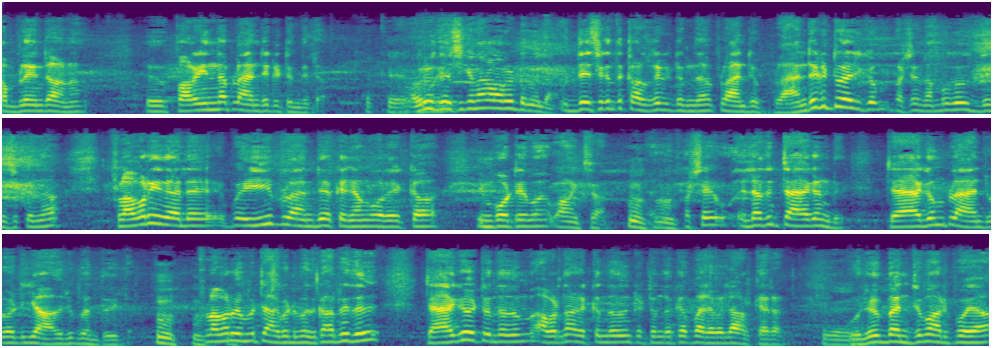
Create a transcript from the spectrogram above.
കംപ്ലൈന്റ് ആണ്. പറയുന്ന പ്ലാന്റ് കിട്ടുന്നില്ല. അവർ ഉദ്ദേശിക്കുന്ന കളർ കിട്ടുന്നില്ല. ഉദ്ദേശിക്കുന്ന കളർ കിട്ടുന്ന പ്ലാന്റ് പ്ലാന്റ് കിട്ടുമായിരിക്കും. പക്ഷെ നമുക്ക് ഉദ്ദേശിക്കുന്ന ഫ്ലവർ ചെയ്താൽ ഇപ്പോൾ ഈ പ്ലാന്റ് ഒക്കെ ഞാൻ കുറേയൊക്കെ ഇമ്പോർട്ട് ചെയ്ത് വാങ്ങിച്ചതാണ്. പക്ഷേ എല്ലാത്തിനും ടാഗ് ഉണ്ട്. ടാഗും പ്ലാന്റുമായിട്ട് യാതൊരു ബന്ധവുമില്ല. ഫ്ലവർ ചെയ്യുമ്പോൾ ടാഗുമായിട്ട് ബന്ധം കാരണം ഇത് ടാഗ് കിട്ടുന്നതും അവിടെ നിന്ന് അഴക്കുന്നതും കിട്ടുന്നതൊക്കെ പല പല ആൾക്കാരാണ്. ഒരു ബെഞ്ച് മാറിപ്പോയാൽ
